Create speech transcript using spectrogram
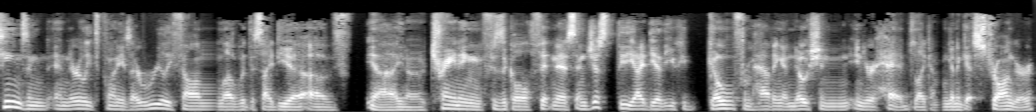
teens and, and early 20s, I really fell in love with this idea of, uh, you know, training, physical fitness, and just the idea that you could go from having a notion in your head, like I'm going to get stronger,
